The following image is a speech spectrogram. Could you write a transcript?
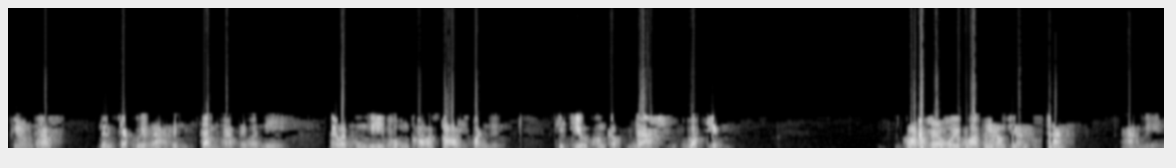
พี่น้องครับ เนื่องจากเวลาเป็นจำกัดในวันนี้ ในวันพรุ่งนี้ผมขอต่ออีกวันหนึ่ง ที่เกี่ยวข้องกับยักษ์วอกเกมขอพระเจ้าอวยพรพี่น้องชาวทุกท่านอาเมน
